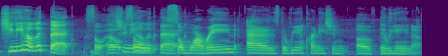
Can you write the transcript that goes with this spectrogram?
She need her lick back. So El- She need so, her look back. So Moiraine as the reincarnation of Ilyena.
